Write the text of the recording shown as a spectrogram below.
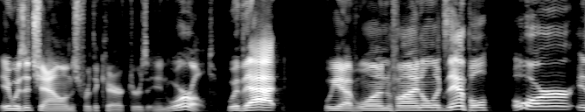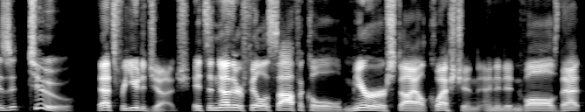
it was a challenge for the characters in World. With that, we have one final example, or is it two? That's for you to judge. It's another philosophical mirror style question, and it involves that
